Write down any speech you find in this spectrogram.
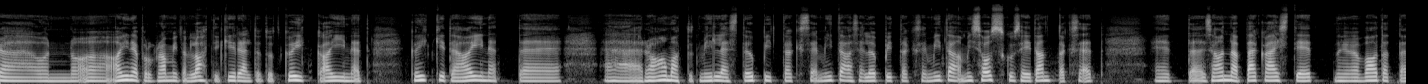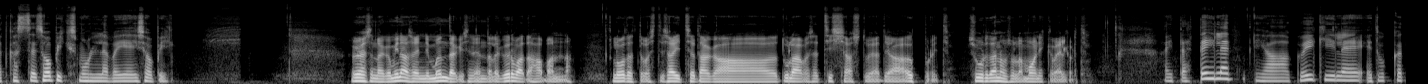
Äh, on, äh, aineprogrammid on lahti kirjeldatud, kõik ained, kõikide ainete äh, raamatud, millest õpitakse, mida seal õpitakse, mida, mis oskuseid antakse, et et see annab väga hästi et, vaadata, et kas see sobiks mulle või ei sobi. ühesõnaga, mina sain nii mõndagi siin endale kõrva taha panna. loodetavasti said seda ka tulevased sisseastujad ja õppurid. suur tänu sulle, Monika, veel kord! aitäh teile ja kõigile edukat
